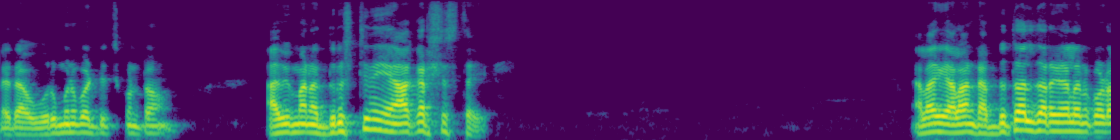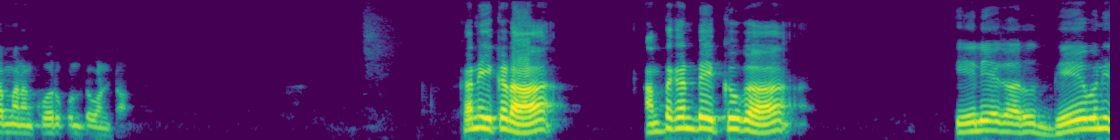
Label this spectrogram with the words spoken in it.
లేదా ఉరుమును పట్టించుకుంటాం. అవి మన దృష్టిని ఆకర్షిస్తాయి. అలాగే అలాంటి అద్భుతాలు జరగాలని కూడా మనం కోరుకుంటూ ఉంటాం. కానీ ఇక్కడ అంతకంటే ఎక్కువగా ఏలియా గారు దేవుని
